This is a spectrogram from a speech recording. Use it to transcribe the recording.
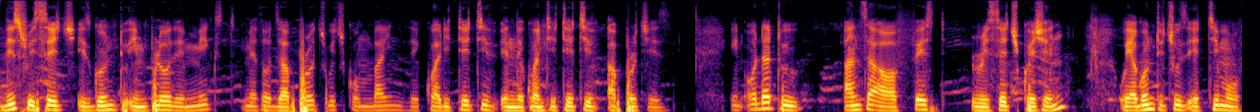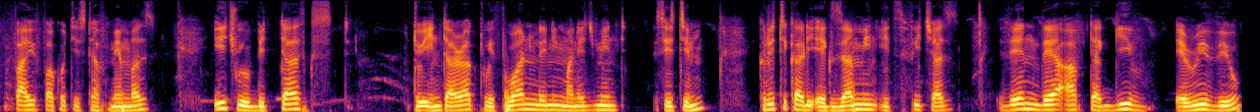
This research is going to employ the mixed methods approach which combines the qualitative and the quantitative approaches. In order to answer our first research question we are going to choose a team of five faculty staff members. Each will be tasked to interact with one learning management system, critically examine its features, then thereafter give a review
